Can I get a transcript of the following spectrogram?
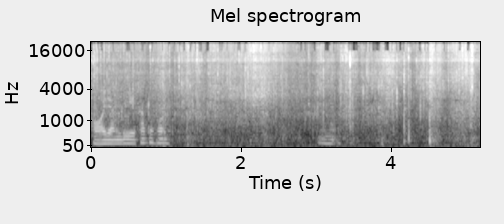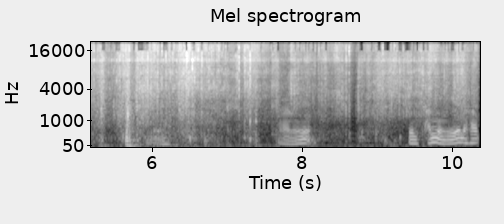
พออย่างดีครับทุกคนอันนี้เป็นชั้นอย่างนี้นะครับ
